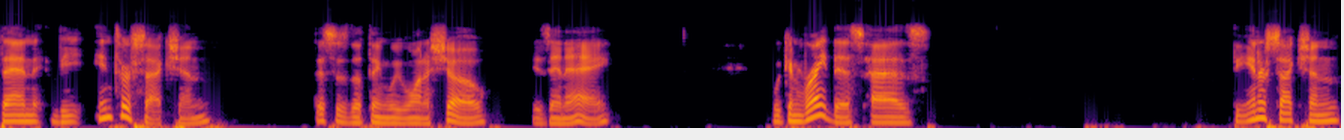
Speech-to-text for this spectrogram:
Then the intersection, this is the thing we want to show, is in A. We can write this as the intersection,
